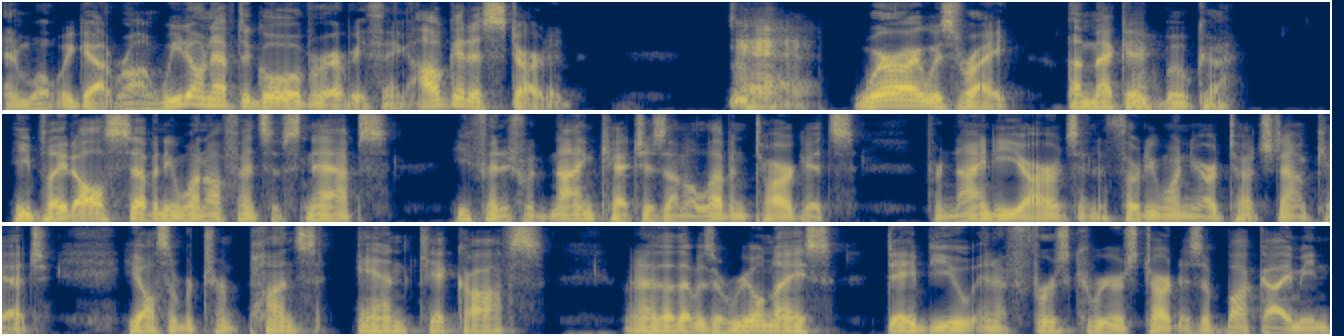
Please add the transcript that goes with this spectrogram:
and what we got wrong. We don't have to go over everything. I'll get us started. Where I was right, Emeka hmm. He played all 71 offensive snaps. He finished with nine catches on 11 targets for 90 yards and a 31 yard touchdown catch. He also returned punts and kickoffs. And I thought that was a real nice debut in a first career start as a Buckeye. I mean,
